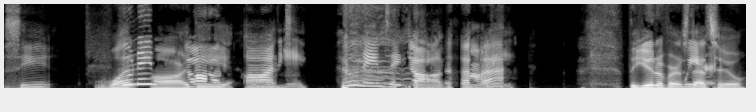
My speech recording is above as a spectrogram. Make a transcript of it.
See, what named are Dog the odds? Connie. Who names a dog Connie? The universe. Weird. That's who.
